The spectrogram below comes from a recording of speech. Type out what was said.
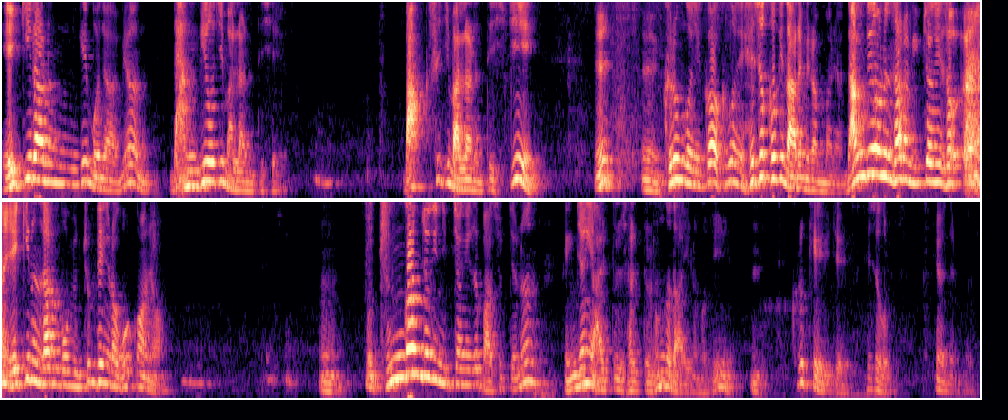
애끼라는 게 뭐냐면 낭비하지 말라는 뜻이에요. 막 쓰지 말라는 뜻이지. 예? 예, 그런 거니까 그건 해석하기 나름이란 말이야. 낭비하는 사람 입장에서 애끼는 사람 보면 쫌팽이라고 할 거 아니야. 예. 뭐 중간적인 입장에서 봤을 때는 굉장히 알뜰살뜰한 거다 이런 거지. 음. 그렇게 이제 해석을 해야 되는 거지.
